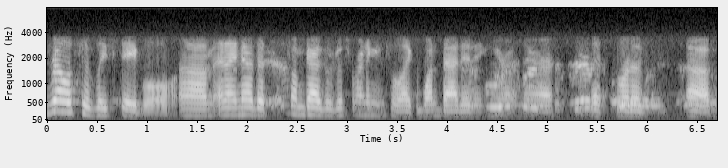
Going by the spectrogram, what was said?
relatively stable. Um, and I know that some guys are just running into like one bad inning here and there that's sort of um,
